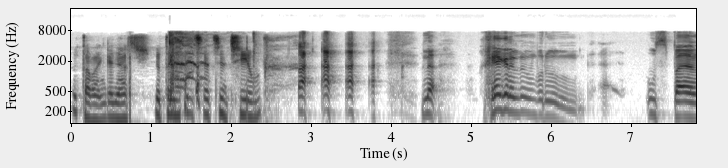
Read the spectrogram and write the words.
Está bem, ganhastes. Eu tenho 1701. não. Regra número 1. Um. O spam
